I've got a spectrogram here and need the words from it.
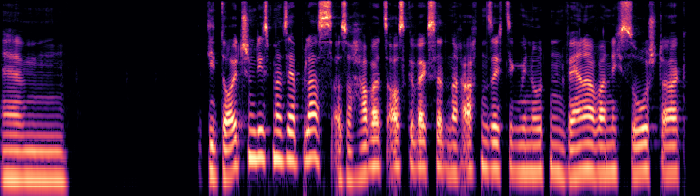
Ähm, die Deutschen diesmal sehr blass. Also Havertz ausgewechselt nach 68 Minuten, Werner war nicht so stark,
